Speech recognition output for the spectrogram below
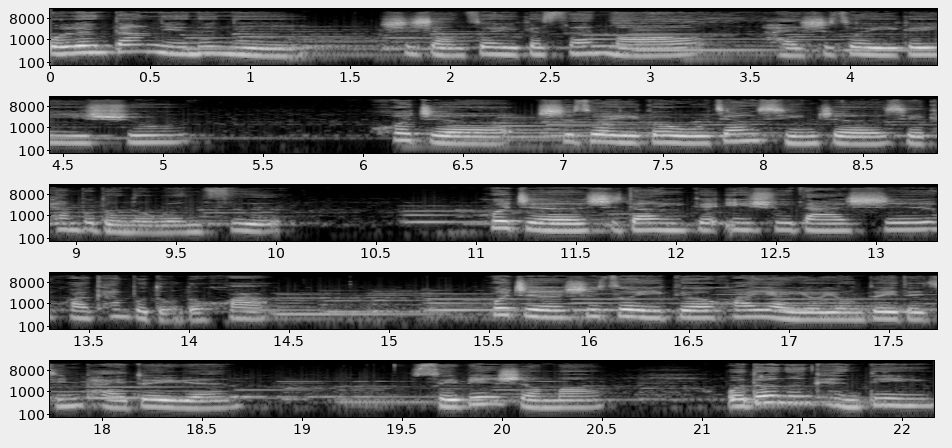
无论当年的你是想做一个三毛，还是做一个艺书，或者是做一个无疆行者写看不懂的文字，或者是当一个艺术大师画看不懂的画，或者是做一个花样游泳队的金牌队员，随便什么，我都能肯定，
